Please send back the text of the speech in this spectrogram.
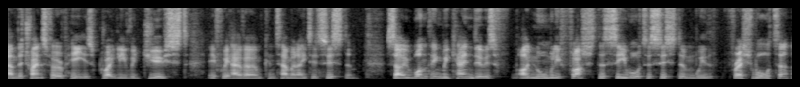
um, the transfer of heat is greatly reduced if we have a contaminated system. So one thing we can do is I normally flush the seawater system with fresh water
